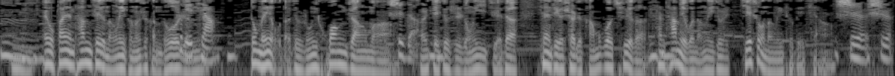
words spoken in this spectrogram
嗯，哎，我发现他们这个能力可能是很多人特别强都没有的，就是容易慌张嘛。是的，而且就是容易觉得现在这个事儿就扛不过去了。但他们有个能力，就是接受能力特别强。是是，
